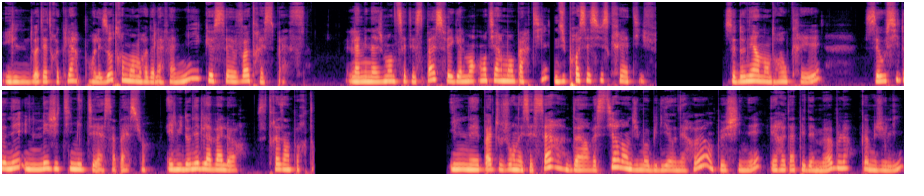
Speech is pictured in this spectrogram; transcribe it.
Il doit être clair pour les autres membres de la famille que c'est votre espace. L'aménagement de cet espace fait également entièrement partie du processus créatif. Se donner un endroit où créer, c'est aussi donner une légitimité à sa passion et lui donner de la valeur. C'est très important. Il n'est pas toujours nécessaire d'investir dans du mobilier onéreux, on peut chiner et retaper des meubles, comme Julie.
